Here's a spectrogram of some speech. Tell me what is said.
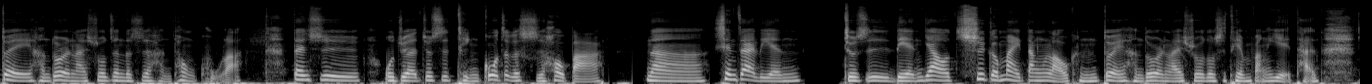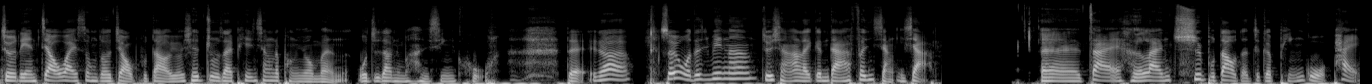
对很多人来说真的是很痛苦啦。但是我觉得就是挺过这个时候吧。那现在连。就是连要吃个麦当劳，可能对很多人来说都是天方夜谭，就连叫外送都叫不到。有些住在偏乡的朋友们，我知道你们很辛苦，对，那所以我在这边呢，就想要来跟大家分享一下，呃，在荷兰吃不到的这个苹果派，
